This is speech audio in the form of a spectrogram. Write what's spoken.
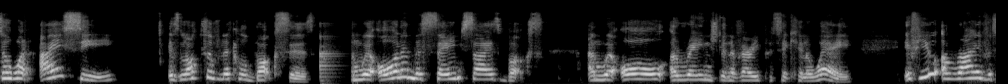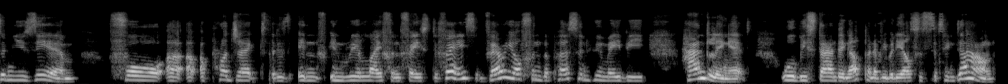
So what I see is lots of little boxes and we're all in the same size box and we're all arranged in a very particular way. If you arrive at a museum for a, a, project that is in, in real life and face to face, very often the person who may be handling it will be standing up and everybody else is sitting down.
